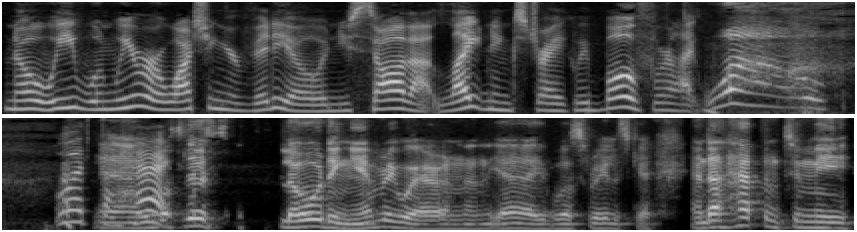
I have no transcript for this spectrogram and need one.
No, we when we were watching your video and you saw that lightning strike, we both were like, "Whoa, what the yeah, it heck?" was just exploding everywhere, and then, yeah, it was really scary. And that happened to me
